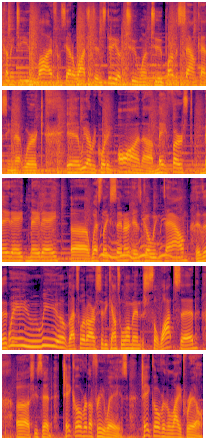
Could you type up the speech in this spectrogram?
Coming to you live from Seattle, Washington, Studio 212, part of the Soundcasting Network. Uh, we are recording on uh, May 1st, May Day, May Day. Uh, Westlake Center is going down. Is it? We, we, uh, that's what our city councilwoman Sawant said. Uh, she said, take over the freeways, take over the light rail,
